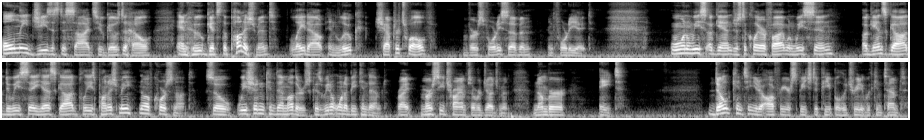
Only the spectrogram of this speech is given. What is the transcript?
Only Jesus decides who goes to hell and who gets the punishment laid out in Luke chapter 12, verse 47 and 48. When we, again, just to clarify, when we sin, against God, do we say, Yes, God, please punish me? No, of course not. So we shouldn't condemn others because we don't want to be condemned, right? Mercy triumphs over judgment. Number eight. Don't continue to offer your speech to people who treat it with contempt.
